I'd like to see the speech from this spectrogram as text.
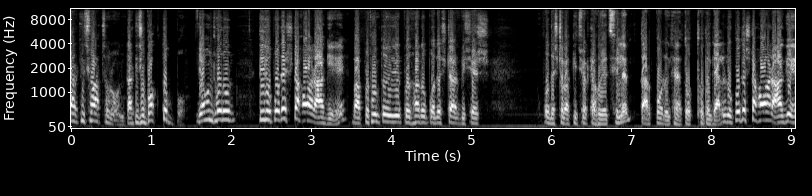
তার কিছু আচরণ, তার কিছু বক্তব্য। যেমন ধরুন, তিনি উপদেষ্টা হওয়ার আগে, বা প্রথম তো প্রধান উপদেষ্টার বিশেষ উপদেষ্টা বা কিছু একটা হয়েছিলেন, তারপর এখানে তথ্যতে গেলেন উপদেষ্টা হওয়ার আগে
